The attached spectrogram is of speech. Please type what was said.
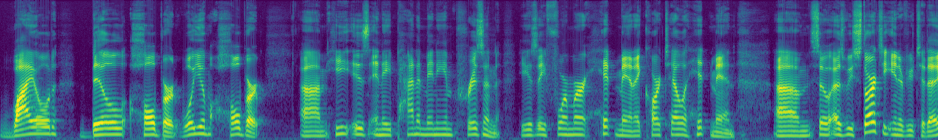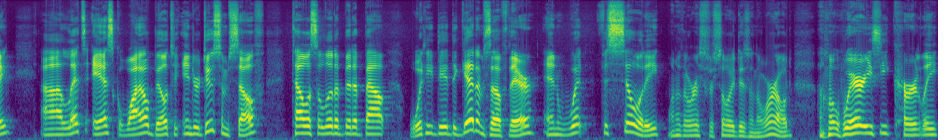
Wild Bill Holbert, William Holbert. Um, he is in a Panamanian prison. He is a former hitman, a cartel hitman. Um, so as we start the interview today, uh, let's ask Wild Bill to introduce himself tell us a little bit about what he did to get himself there and what facility, one of the worst facilities in the world, where is he currently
